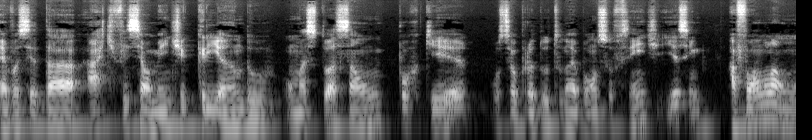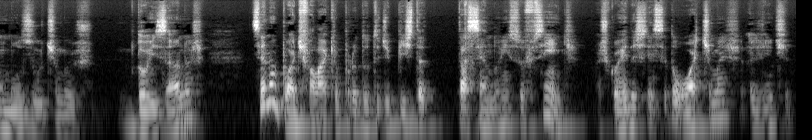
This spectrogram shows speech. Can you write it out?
é você estar tá artificialmente criando uma situação porque o seu produto não é bom o suficiente. E assim, a Fórmula 1 nos últimos dois anos, você não pode falar que o produto de pista está sendo insuficiente. As corridas têm sido ótimas, a gente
